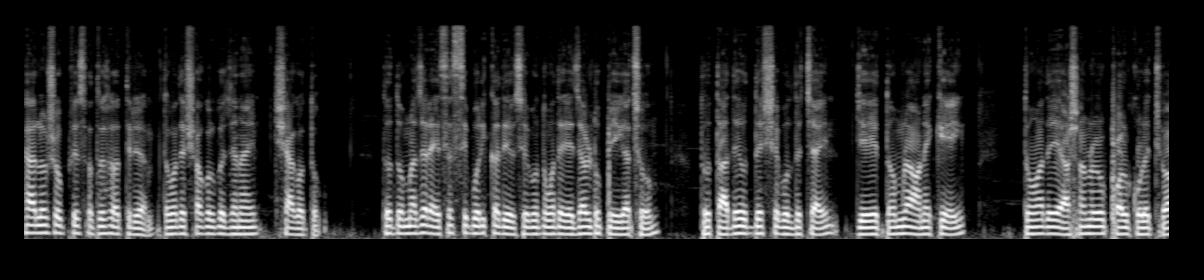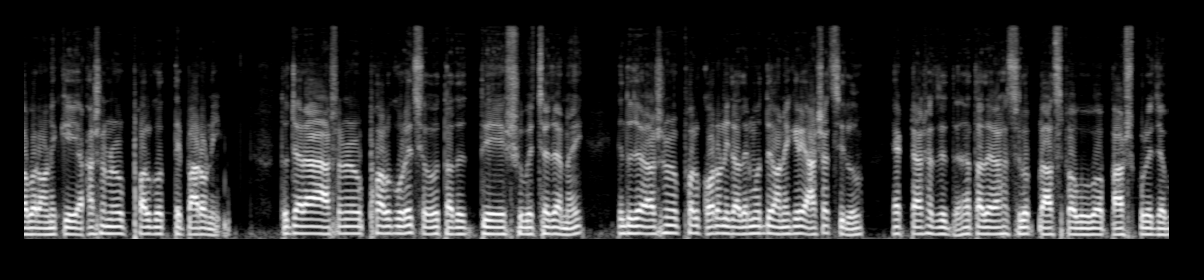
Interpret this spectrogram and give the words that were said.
হ্যালো সুপ্রিয় ছাত্রছাত্রীরা, তোমাদের সকলকে জানাই স্বাগত। তো তোমরা যারা এসএসসি পরীক্ষা দিয়েছ এবং তোমাদের রেজাল্টও পেয়ে গেছো, তো তাদের উদ্দেশ্যে বলতে চাই যে তোমরা অনেকেই তোমাদের আশানুরূপ ফল করেছ, আবার অনেকেই আশানুরূপ ফল করতে পারোনি। তো যারা আশানুরূপ ফল করেছ, তাদেরকে শুভেচ্ছা জানাই। কিন্তু যারা আশানুরূপ ফল করনি, তাদের মধ্যে অনেকেরই আশা ছিল, একটা আশা যে তাদের আশা ছিল প্লাস পাবো বা পাস করে যাব,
